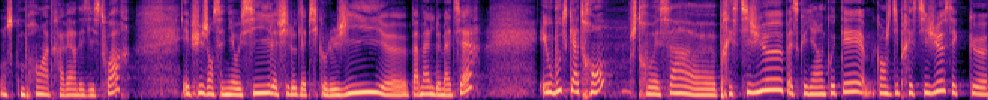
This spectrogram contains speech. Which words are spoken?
on se comprend à travers des histoires. Et puis j'enseignais aussi la philo de la psychologie, euh, pas mal de matières. Et au bout de quatre ans, je trouvais ça euh, prestigieux parce qu'il y a un côté, quand je dis prestigieux, c'est que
